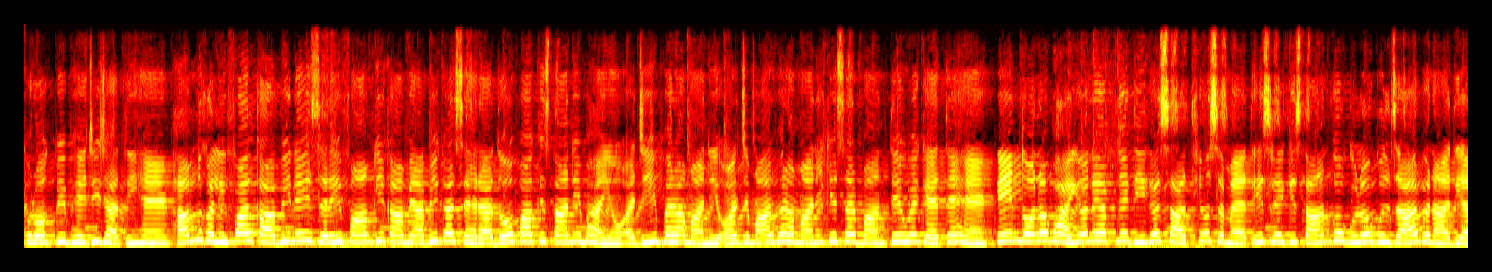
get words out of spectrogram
फ़रोग भी भेजी जाती हैं। हम खलीफा काबी ने इस ज़रिए फार्म की कामयाबी का सहरा दो पाकिस्तानी भाइयों अजीब बरहमानी और जमाल बरहमानी के सर बांधते हुए कहते हैं। इन दोनों भाइयों ने अपने दीगर साथियों समेत इस रेगिस्तान को गुलो गुलजार बना दिया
